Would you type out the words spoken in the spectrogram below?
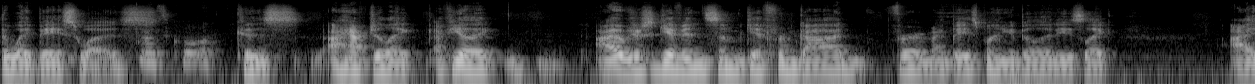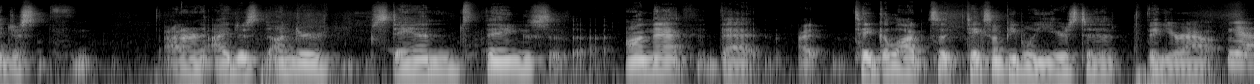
the way bass was that's cool because I have to like I feel like I was just given some gift from God for my bass playing abilities. Like I just I don't I just understand things on that that I take a lot to take some people years to figure out, yeah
